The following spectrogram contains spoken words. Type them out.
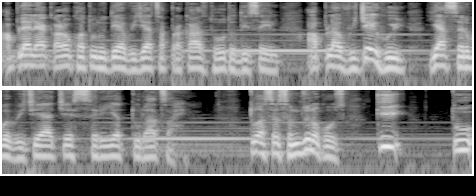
आपल्याला या काळोखातून उद्या विजयाचा प्रकाश धोत दिसेल. आपला विजय होईल या सर्व विजयाचे श्रेय तुलाच आहे. तू असं समजू नकोस की तू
